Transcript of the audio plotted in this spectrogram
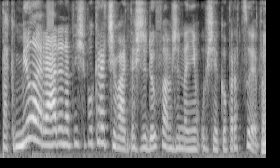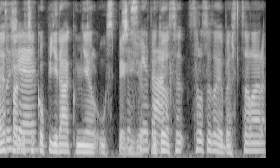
tak milé ráda napíše pokračování, takže doufám, že na něm už jako pracuje. To protože... je fakt, že kopírák měl úspěch. Přesně že? Tak. Je to celosvětový bestseller,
